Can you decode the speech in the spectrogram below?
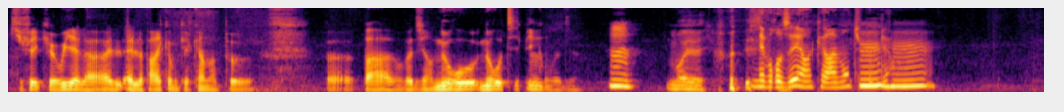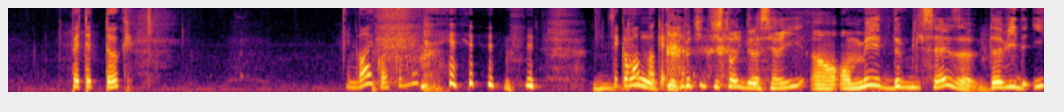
qui fait que oui elle a, elle, elle apparaît comme quelqu'un d'un peu euh, pas on va dire neuro neurotypique Mm. on va dire. Hmm. Ouais, ouais. Névrosé, hein, carrément, tu peux le dire. Mhm. Pété de toc. Une vraie, quoi, comme. C'est comment Donc, petite historique de la série. En, en mai 2016, David E.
